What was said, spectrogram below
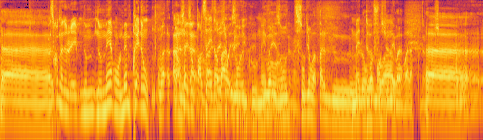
Euh, Parce qu'on a nos, nos, nos mères ont le même prénom. Ouais, alors ça, ils en parlent ça, pas. ils en parlent plus, du coup, mais ouais, bon, ils, ont, ils se sont dit, on va pas le, Mettre le deux fois, rementionner. bon, voilà. voilà. Euh,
